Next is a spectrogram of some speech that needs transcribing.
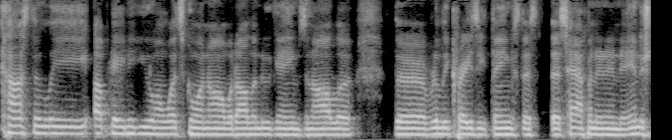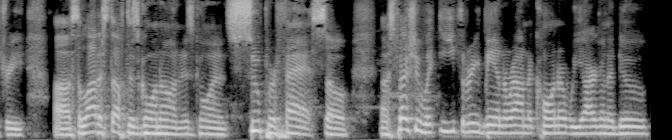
constantly updating you on what's going on with all the new games and all the the really crazy things that's that's happening in the industry. Uh, it's a lot of stuff that's going on. It's going super fast. So especially with E3 being around the corner, we are going to do.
